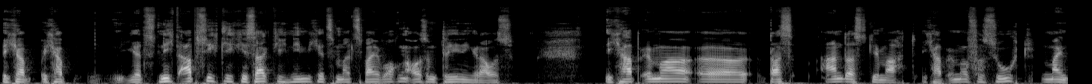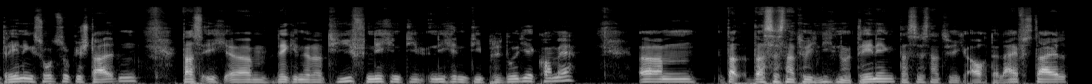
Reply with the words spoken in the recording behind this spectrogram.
Ich habe ich hab jetzt nicht absichtlich gesagt, ich nehme mich jetzt mal zwei Wochen aus dem Training raus. Ich habe immer äh, das anders gemacht. Ich habe immer versucht, mein Training so zu gestalten, dass ich ähm, regenerativ nicht in die, nicht in die Bredouille komme. Ähm, das ist natürlich nicht nur Training, das ist natürlich auch der Lifestyle,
